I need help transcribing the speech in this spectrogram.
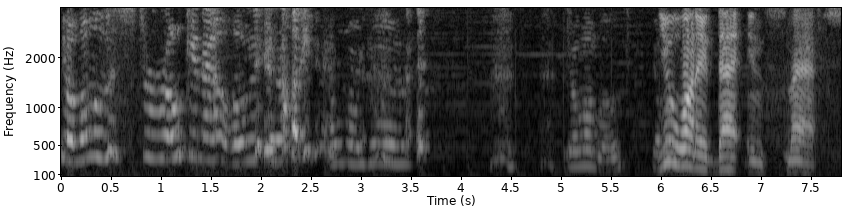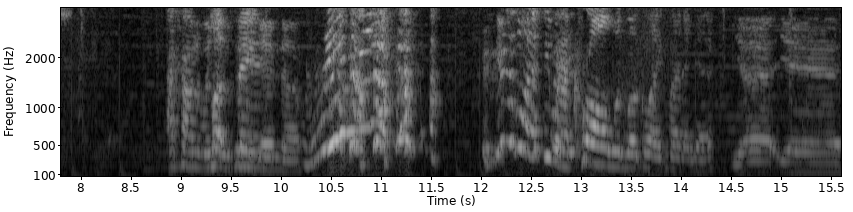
Yo, Mumbles is stroking out over here. Oh my god. Yo, Mumbles. Yo, You Mumbles. wanted that in Smash. I kind of wish But it was in the man- game though. Really? you just want to see what a crawl would look like, my nigga. Yeah, yeah.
